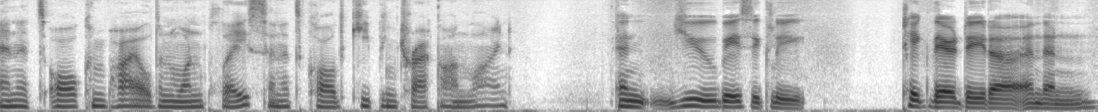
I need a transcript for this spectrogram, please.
and it's all compiled in one place, and it's called Keeping Track Online. And you basically take their data and then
